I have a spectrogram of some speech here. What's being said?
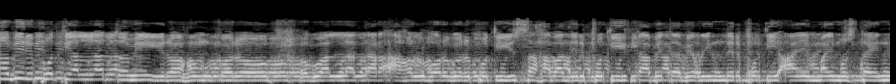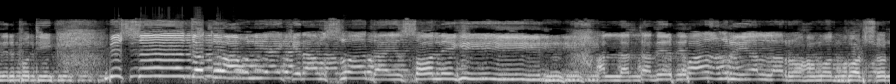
নবীর প্রতি আল্লাহ তুমি রহম করো। ওগো আল্লাহ, তার আহল বর্গের প্রতি, সাহাবাদের প্রতি, তাবে তাবে প্রতি আয়েমাই মুস্তাহিনদের প্রতি বিশ্বে যত আল্লাহ তাদের পাগড়ি আল্লাহ রহমত বর্ষণ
